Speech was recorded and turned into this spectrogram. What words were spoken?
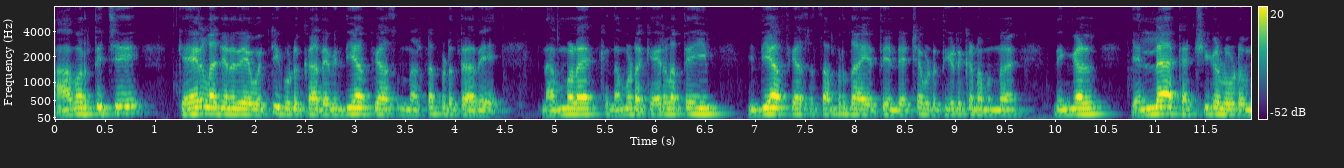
ആവർത്തിച്ച് കേരള ജനതയെ ഒറ്റിക്കൊടുക്കാതെ വിദ്യാഭ്യാസം നഷ്ടപ്പെടുത്താതെ നമ്മളെ നമ്മുടെ കേരളത്തെയും വിദ്യാഭ്യാസ സമ്പ്രദായത്തെയും രക്ഷപ്പെടുത്തിയെടുക്കണമെന്ന് നിങ്ങൾ എല്ലാ കക്ഷികളോടും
